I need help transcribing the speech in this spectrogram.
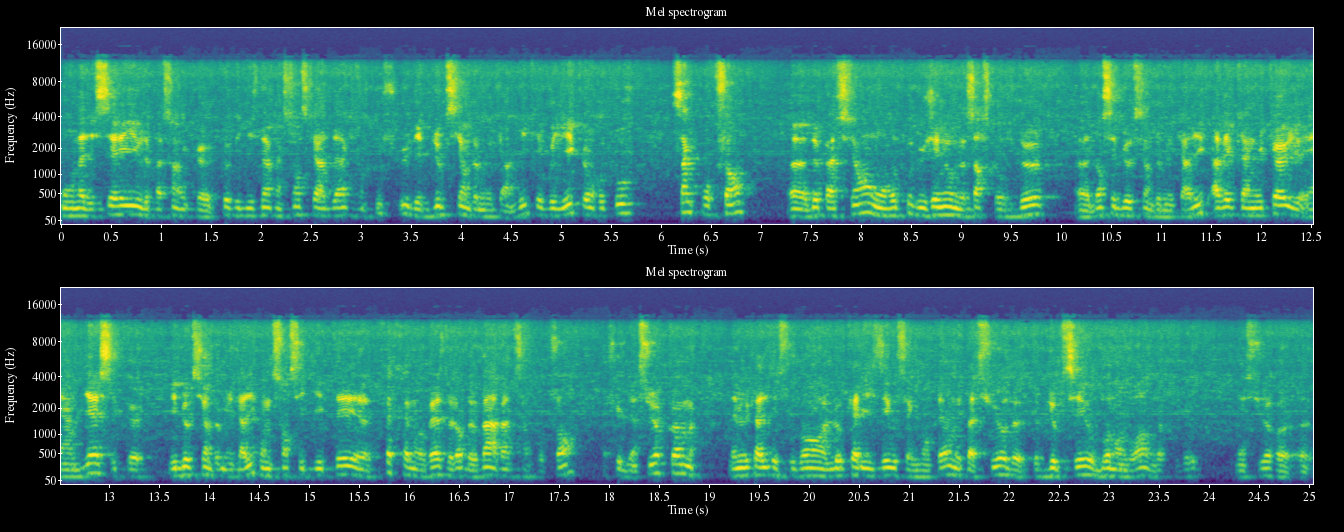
on a des séries de patients avec COVID-19, insuffisance cardiaque, qui ont tous eu des biopsies endomyocardiques, et vous voyez qu'on retrouve 5% de patients où on retrouve du génome de SARS-CoV-2 euh, dans ces biopsies endomyocardiques, avec un écueil et un biais, c'est que les biopsies endomyocardiques ont une sensibilité euh, très très mauvaise, de l'ordre de 20 à 25% parce que bien sûr, comme la myocardite est souvent localisée ou segmentaire, on n'est pas sûr de, de, biopsier au bon endroit, on va trouver bien sûr euh,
